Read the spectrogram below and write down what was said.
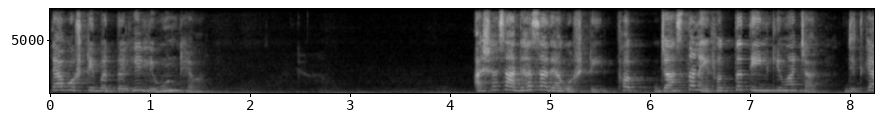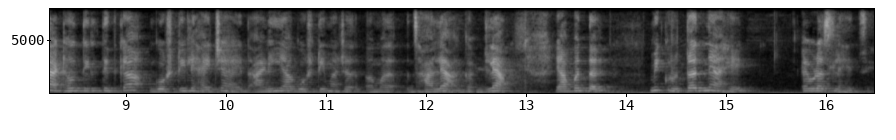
त्या गोष्टीबद्दलही लिहून ठेवा. अशा साध्या साध्या गोष्टी फक्त जास्त नाही फक्त तीन किंवा चार जितक्या आठवतील तितक्या गोष्टी लिहायच्या आहेत आणि या गोष्टी माझ्या म- झाल्या घडल्या याबद्दल मी कृतज्ञ आहे एवढंच लिहायचे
